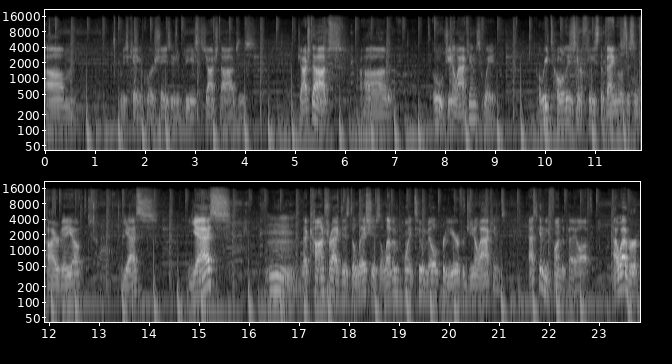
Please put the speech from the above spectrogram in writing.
Um, I'm just kidding, of course. Shazier's a beast. Josh Dobbs is... Josh Dobbs. Uh, ooh, Geno Atkins? Wait. Are we totally just going to fleece the Bengals this entire video? Yes. Yes. Mmm, that contract is delicious. 11.2 mil per year for Geno Atkins. That's going to be fun to pay off. However,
